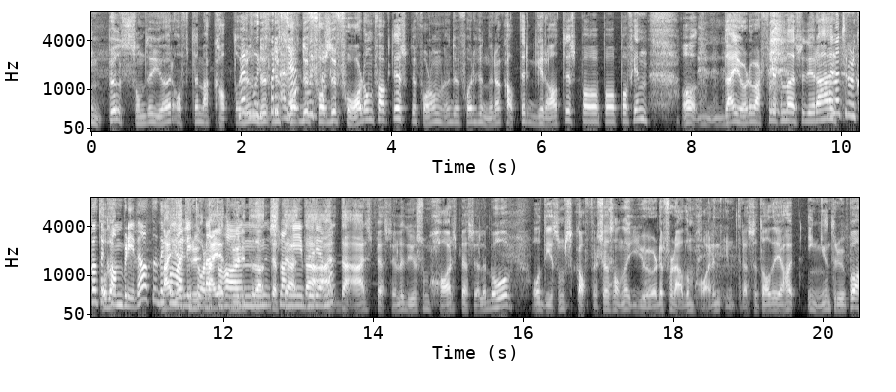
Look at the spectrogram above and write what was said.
impuls, som du gjør ofte med katt og hund. Du, du, får, du, får, du får dem faktisk. Du får, dem, du får hunder og katter gratis på, på, på Finn. Og det gjør du i hvert fall ikke med disse dyra her. Men tror du ikke at det det kan bli det? At det Nei, kan være litt ålreit å ha en Dette slange i bur hjemme? Det er spesielle dyr som har spesielle behov, og de som skaffer seg sånne, gjør det fordi de har en interesse av det. Jeg har ingen tro på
